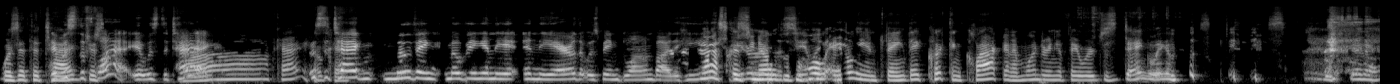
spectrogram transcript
Was it the tag? It was the just... flag. It was the tag. Uh, okay. It was okay. the tag moving, moving in the in the air that was being blown by the heat. Yes, because you know the, the whole alien thing, they click and clack, and I'm wondering if they were just dangling in those case. you know.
